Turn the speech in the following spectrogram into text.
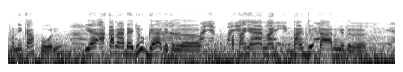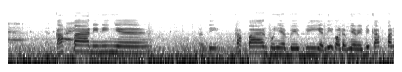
menikah pun Hmm. ya akan ada juga gitu loh pertanyaan-pertanyaan pertanyaan lan- lain, gitu lanjutan kan? gitu loh Hmm, ya, that's right. kapan ininya nanti kapan punya baby nanti kalau udah punya baby kapan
